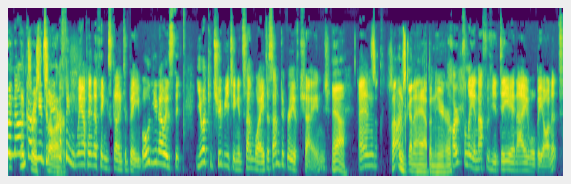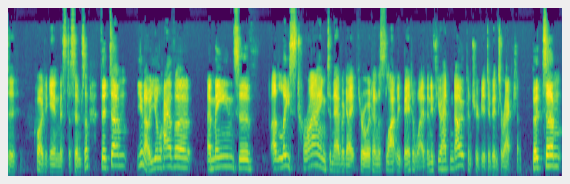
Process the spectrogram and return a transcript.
never know going into are. anything what anything's going to be. All you know is that you are contributing in some way to some degree of change, Yeah, and something's going to happen here. hopefully enough of your DNA will be on it to quote again Mr. Simpson that um you know you'll have a a means of at least trying to navigate through it in a slightly better way than if you had no contributive interaction. But um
